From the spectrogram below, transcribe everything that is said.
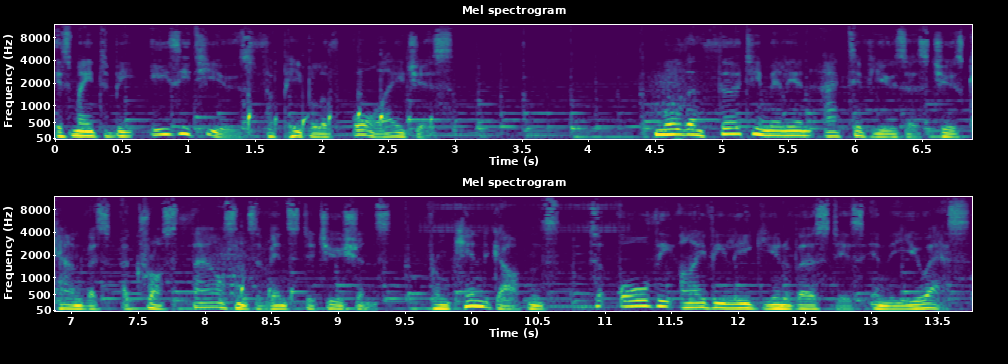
is made to be easy to use for people of all ages. More than 30 million active users choose Canvas across thousands of institutions, from kindergartens to all the Ivy League universities in the US.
